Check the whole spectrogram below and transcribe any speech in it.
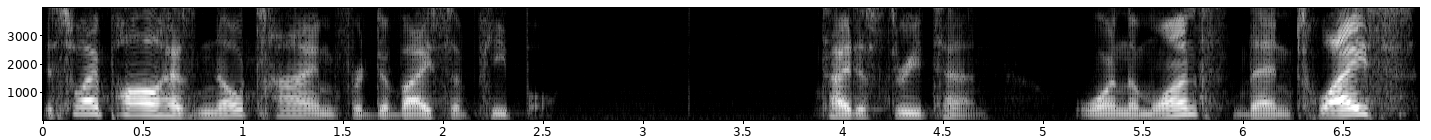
This is why Paul has no time for divisive people. Titus 3:10. Warn them once, then twice.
